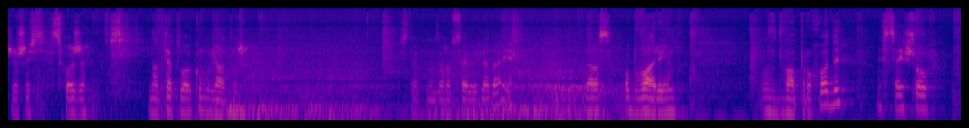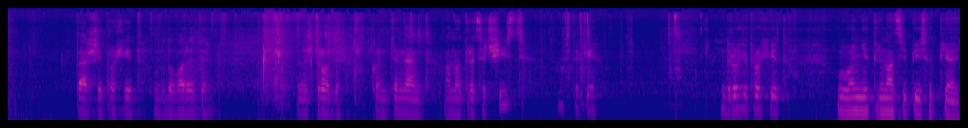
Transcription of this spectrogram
Вже щось схоже на теплоакумулятор. Ось так воно зараз все виглядає. Зараз обварюємо в два проходи ось цей шов. Перший прохід буду варити електроди Continent Ано 36 Ось такий. Другий прохід у ванні 1355.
